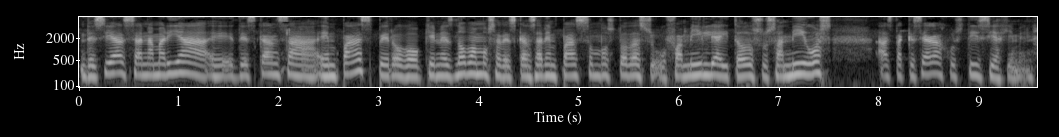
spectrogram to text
Decías, Ana María eh, descansa en paz, pero quienes no vamos a descansar en paz somos toda su familia y todos sus amigos hasta que se haga justicia, Jimena.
